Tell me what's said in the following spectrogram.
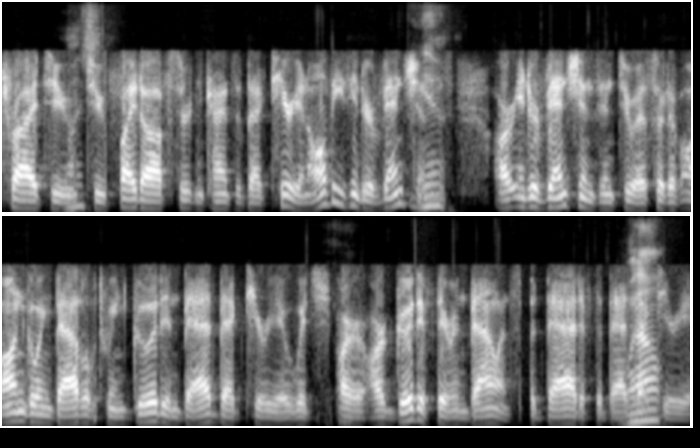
try to right. to fight off certain kinds of bacteria, and all these interventions yeah. Are interventions into a sort of ongoing battle between good and bad bacteria, which are are good if they're in balance, but bad if the bad well, bacteria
